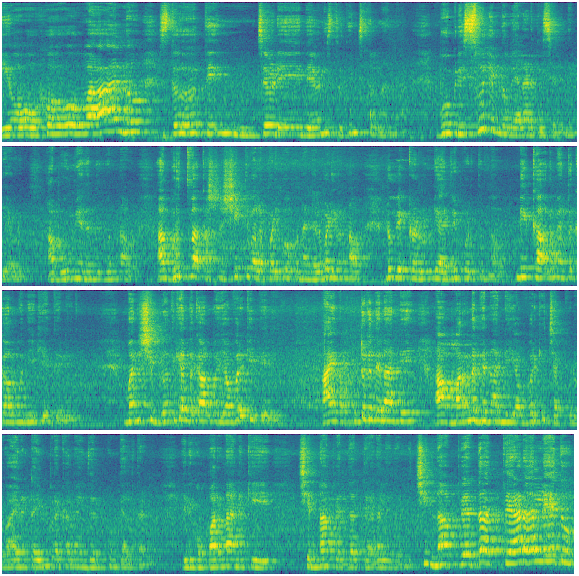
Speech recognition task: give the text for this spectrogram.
యోహోవాను స్తుతించుడి. దేవుని స్థుతించాలన్నా భూమిని శూన్యంలో వేలాడదీసేది నీ దేవుడు. ఆ భూమి మీద నువ్వు ఉన్నావు. ఆ గురుత్వాకర్షణ శక్తి వల్ల పడిపోకుండా నిలబడి ఉన్నావు. నువ్వు ఎక్కడుండి అదిరిపడుతున్నావు? నీ కాలం ఎంతకాలమో నీకే తెలియదు మనిషి బ్రతికెంత కాలమో ఎవరికీ తెలియదు ఆయన పుట్టుక దినాన్ని ఆ మరణ దినాన్ని ఎవ్వరికి చెప్పడు. ఆయన టైం ప్రకారం ఆయన జరుపుకుంటూ వెళ్తాడు. ఇదిగో మరణానికి చిన్న పెద్ద తేడా లేదండి చిన్న పెద్ద తేడా లేదు.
